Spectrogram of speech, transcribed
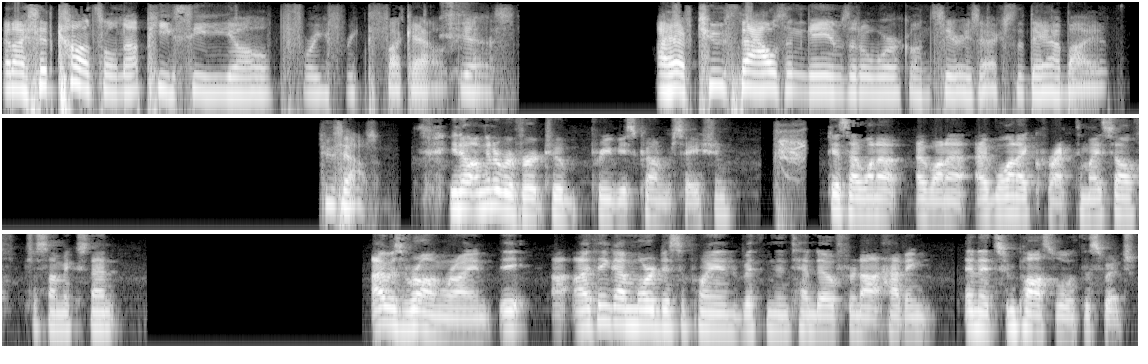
And I said console, not PC, y'all, before you freak the fuck out. Yes. I have 2,000 games that'll work on Series X the day I buy it. 2,000. You know, I'm going to revert to a previous conversation because I want to, I want to, I want to correct myself to some extent. I was wrong, Ryan. It, I think I'm more disappointed with Nintendo for not having, and it's impossible with the Switch.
